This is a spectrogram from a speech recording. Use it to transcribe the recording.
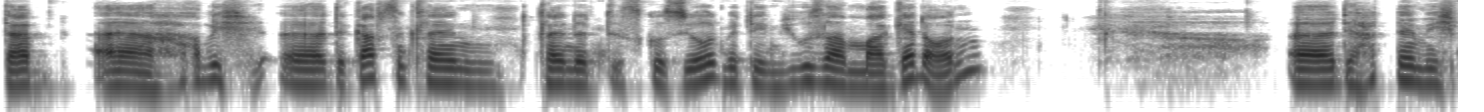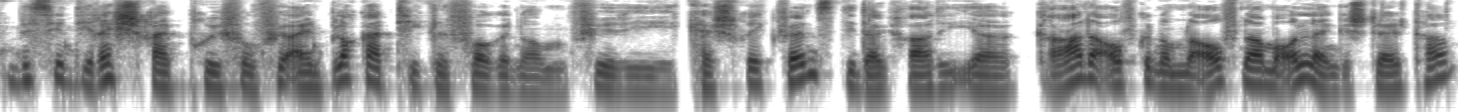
da äh, habe ich, äh, da gab es eine kleine, kleine Diskussion mit dem User Mageddon. Äh, der hat nämlich ein bisschen die Rechtschreibprüfung für einen Blogartikel vorgenommen für die Cache-Frequenz, die da gerade ihr gerade aufgenommene Aufnahme online gestellt haben.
